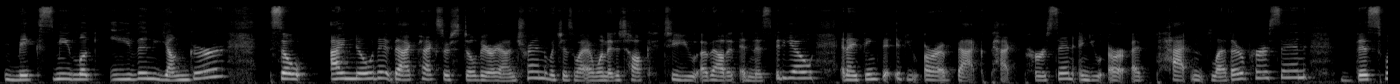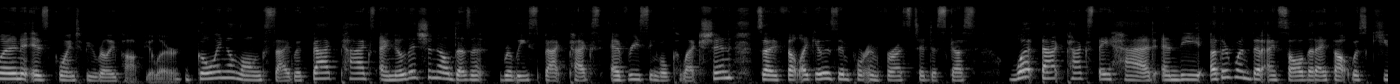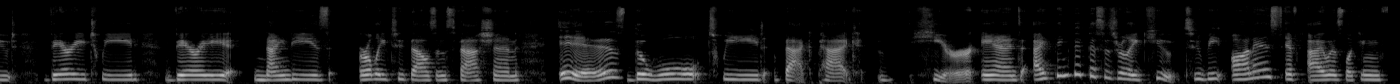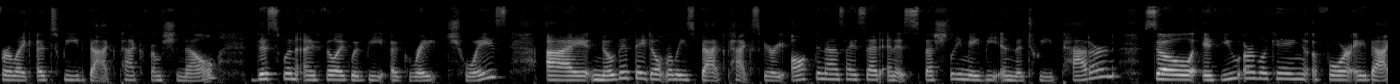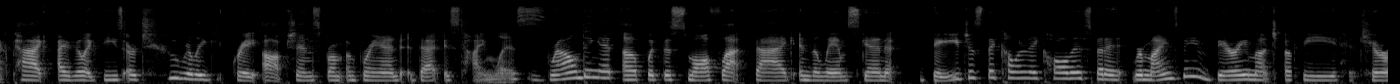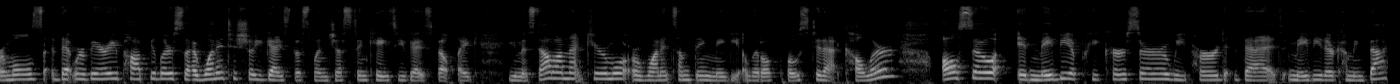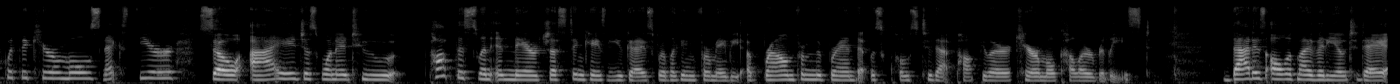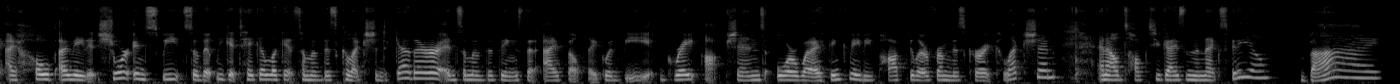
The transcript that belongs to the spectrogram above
makes me look even younger. So I know that backpacks are still very on trend, which is why I wanted to talk to you about it in this video. And I think that if you are a backpack person and you are a patent leather person, this one is going to be really popular. Going alongside with backpacks, I know that Chanel doesn't release backpacks every single collection, so I felt like it was important for us to discuss what backpacks they had. And the other one that I saw that I thought was cute, very tweed, very 90s early 2000s fashion is the wool tweed backpack here and I think that this is really cute. To be honest, if I was looking for like a tweed backpack from Chanel, this one I feel like would be a great choice. I know that they don't release backpacks very often as I said and especially maybe in the tweed pattern. So if you are looking for a backpack, I feel like these are two really great options from a brand that is timeless. Rounding it up with this small flap bag in the lambskin beige is the color they call this, but it reminds me very much of the caramels that were very popular. So I wanted to show you guys this one just in case you guys felt like you missed out on that caramel or wanted something maybe a little close to that color. Also, it may be a precursor. We've heard that maybe they're coming back with the caramels next year. So I just wanted to pop this one in there just in case you guys were looking for maybe a brown from the brand that was close to that popular caramel color released. That is all of my video today. I hope I made it short and sweet so that we could take a look at some of this collection together and some of the things that I felt like would be great options or what I think may be popular from this current collection. And I'll talk to you guys in the next video. Bye!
